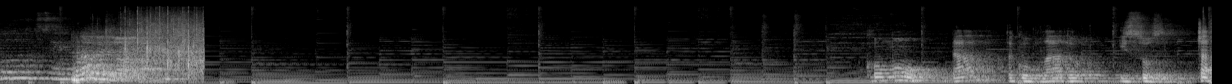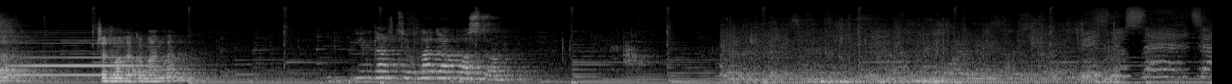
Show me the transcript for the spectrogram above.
блудного сина. Правильно. Кому дав таку владу Ісус? Час. Червона команда. Цю владу апостолам. Пісню серця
